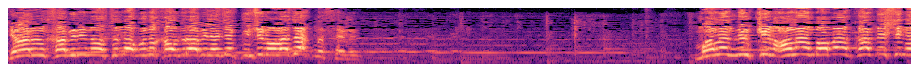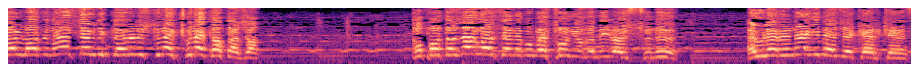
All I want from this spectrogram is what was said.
Yarın kabirin altında bunu kaldırabilecek gücün olacak mı senin? Malın, mülkün, anan, baban, kardeşin, evladın, en sevdiklerin üstüne kürek atacak. Kapatacaklar seni bu beton yığınıyla üstünü. Evlerine gidecek herkes.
